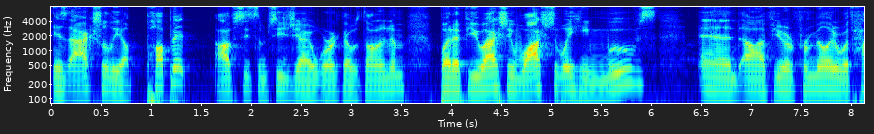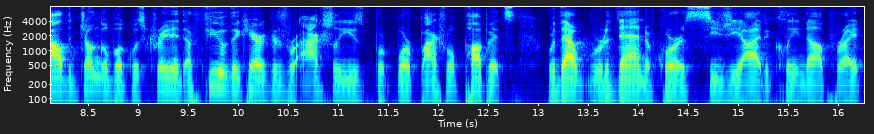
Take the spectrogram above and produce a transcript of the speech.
is actually a puppet. Obviously, some CGI work that was done on him. But if you actually watch the way he moves, and uh, if you're familiar with how the Jungle Book was created, a few of the characters were actually used for actual puppets, were that were then, of course, CGI to cleaned up, right?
